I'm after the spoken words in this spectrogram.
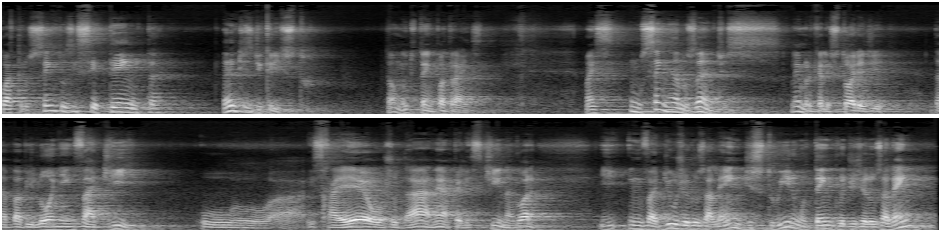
470 antes de Cristo. Então, muito tempo atrás. Mas uns 100 anos antes, lembra aquela história de da Babilônia invadir o Israel, Judá, né, a Palestina agora, e invadiu Jerusalém, destruíram o templo de Jerusalém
